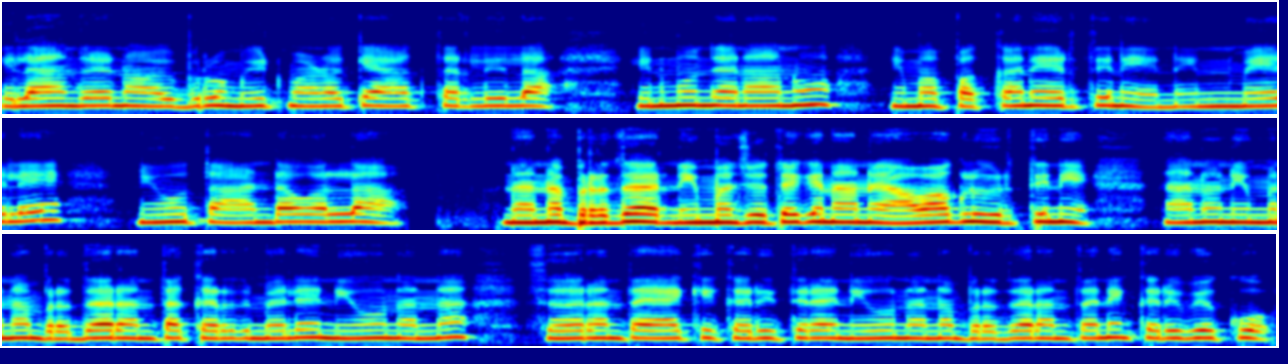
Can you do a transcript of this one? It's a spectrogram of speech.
ಇಲ್ಲಾಂದರೆ ನಾವಿಬ್ಬರೂ ಮೀಟ್ ಮಾಡೋಕ್ಕೆ ಆಗ್ತಿರಲಿಲ್ಲ ಇನ್ನು ಮುಂದೆ ನಾನು ನಿಮ್ಮ ಪಕ್ಕನೇ ಇರ್ತೀನಿ. ನಿನ್ನ ಮೇಲೆ ನೀವು ತಾಂಡವಲ್ಲ. ನನ್ನ ಬ್ರದರ್ ನಿಮ್ಮ ಜೊತೆಗೆ ನಾನು ಯಾವಾಗಲೂ ಇರ್ತೀನಿ. ನಾನು ನಿಮ್ಮನ್ನು ಬ್ರದರ್ ಅಂತ ಕರೆದ ಮೇಲೆ ನೀವು ನನ್ನ ಸರ್ ಅಂತ ಯಾಕೆ ಕರಿತೀರ? ನೀವು ನನ್ನ ಬ್ರದರ್ ಅಂತಲೇ ಕರಿಬೇಕು.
